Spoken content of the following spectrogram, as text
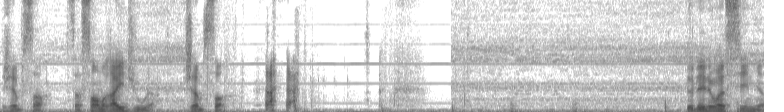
J'aime ça. Ça sent le Raiju là. J'aime ça. Donnez-nous un signe.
